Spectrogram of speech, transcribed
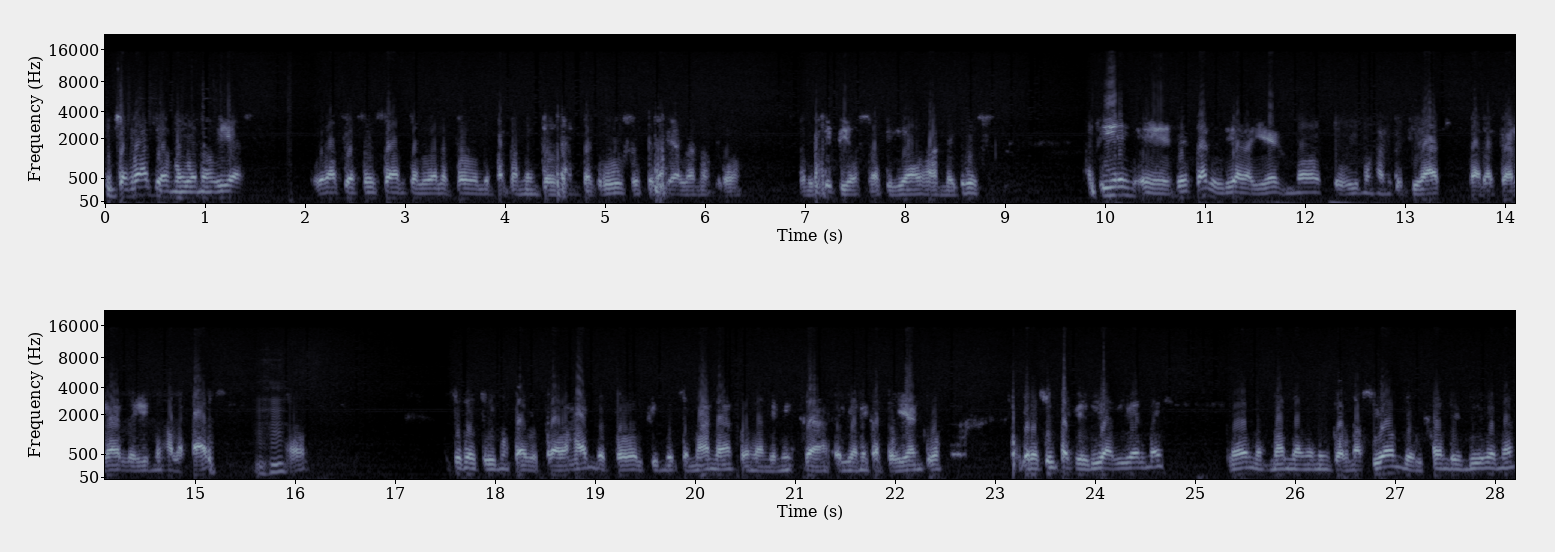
Muchas gracias, muy buenos días. Gracias, César. Saludar a todo el departamento de Santa Cruz, especial a nuestros municipios afiliados a Santa Cruz. Así es, eh, César, el día de ayer no tuvimos la necesidad para aclarar de irnos a La Paz. Nosotros estuvimos trabajando todo el fin de semana con la ministra Eliane Capoyanco. Resulta que el día viernes nos mandan una información del Fondo Indígena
